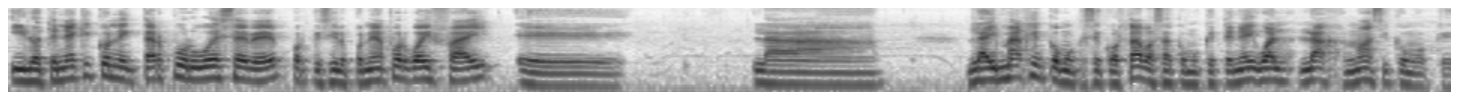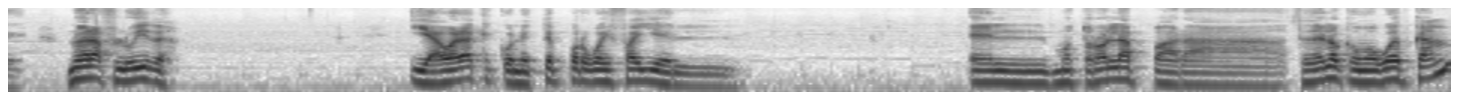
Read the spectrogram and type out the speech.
Y lo tenía que conectar por USB, porque si lo ponía por Wi-Fi, eh, la, la imagen como que se cortaba, o sea, como que tenía igual lag, ¿no? Así como que no era fluida. Y ahora que conecté por Wi-Fi el, el Motorola para tenerlo como webcam,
